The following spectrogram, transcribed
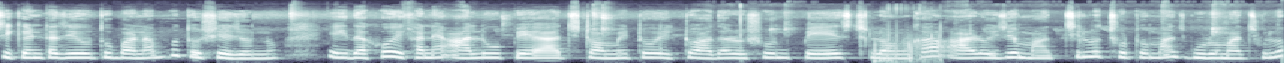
চিকেনটা যেহেতু বানাবো, তো সেজন্য এই দেখো, এখানে আলু, পেঁয়াজ, টমেটো, একটু আদা, রসুন, পেস্ট, লঙ্কা, আর ওই যে মাছ ছিল, ছোটো মাছ, গুঁড়ো মাছগুলো।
